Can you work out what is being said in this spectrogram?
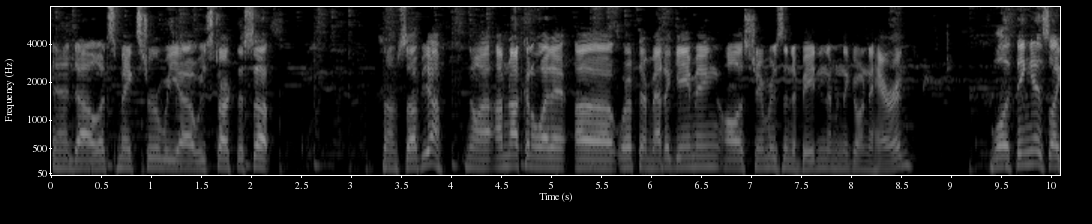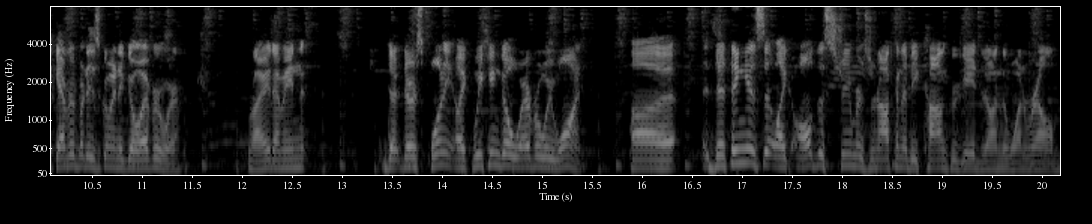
and uh, let's make sure we uh, we start this up. Thumbs up, yeah. No, I, am not gonna let it. Uh, what if they're metagaming all the streamers and debating them and go into Herod? Well, the thing is, like, everybody's going to go everywhere, right? I mean, th there's plenty. Like, we can go wherever we want. Uh, the thing is that like all the streamers are not going to be congregated on the one realm.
